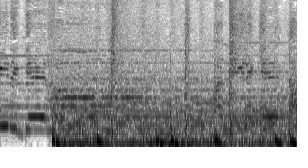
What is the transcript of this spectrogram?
need to get home. I need to get home.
